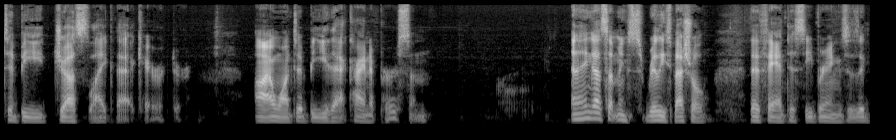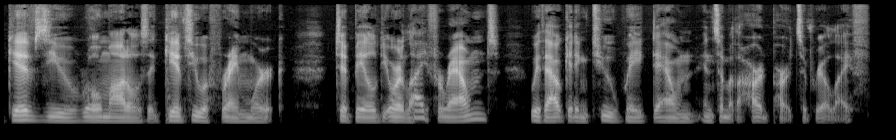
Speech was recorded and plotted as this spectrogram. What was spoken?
to be just like that character. I want to be that kind of person. And I think that's something really special that fantasy brings is it gives you role models, it gives you a framework to build your life around without getting too weighed down in some of the hard parts of real life.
